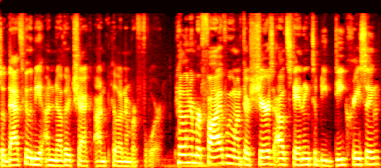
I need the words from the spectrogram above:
So that's going to be another check on pillar number four. Pillar number five, we want their shares outstanding to be decreasing.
